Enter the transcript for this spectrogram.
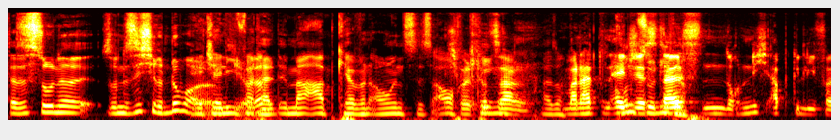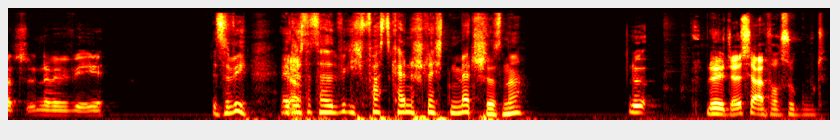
das ist so eine, so eine sichere Nummer. AJ liefert oder? halt immer ab, Kevin Owens ist auch Ich wollte sagen, Also, man hat den AJ. Styles noch nicht abgeliefert in der. WWE. ist ja wirklich, AJ Ja. Styles hat wirklich fast keine schlechten Matches, ne? Nö. Nee, der ist ja einfach so gut.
